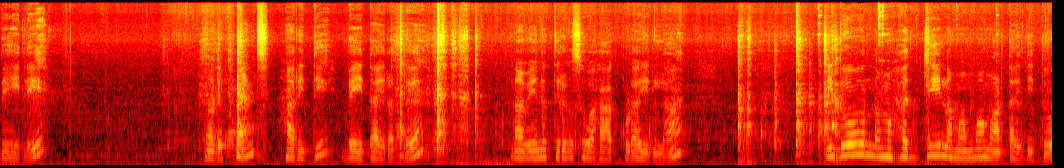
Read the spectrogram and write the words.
ಬೇಯಲಿ. ನೋಡಿ ಫ್ರೆಂಡ್ಸ್, ಆ ರೀತಿ ಬೇಯ್ತಾ ಇರುತ್ತೆ. ನಾವೇನು ತಿರುಗಿಸುವ ಹಾಗೆ ಕೂಡ ಇಲ್ಲ. ಇದು ನಮ್ಮ ಅಜ್ಜಿ ನಮ್ಮಮ್ಮ ಮಾಡ್ತಾ ಇದ್ದಿದ್ದು.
